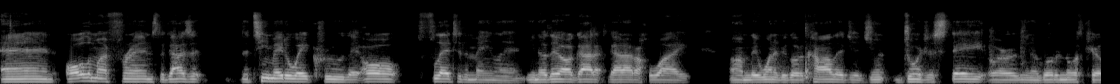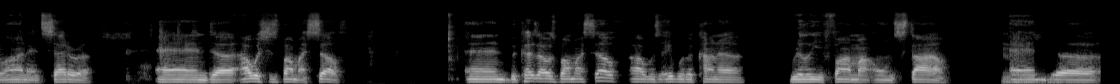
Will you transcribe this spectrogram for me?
And all of my friends, the guys at the Team 808 crew, they all fled to the mainland. You know, they all got got out of Hawaii. Um, they wanted to go to college at Georgia State or you know go to North Carolina, etc. And uh, I was just by myself. And because I was by myself, I was able to kind of really find my own style. Nice. And uh,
